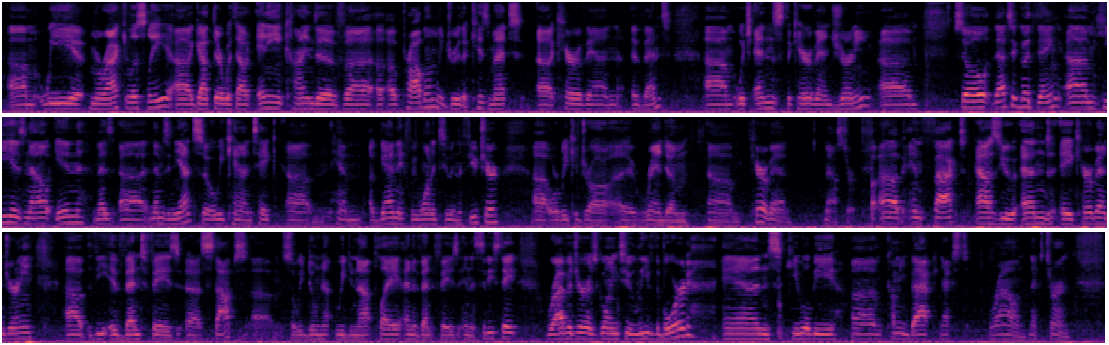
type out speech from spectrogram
Um, we miraculously uh, got there without any kind of uh, problem. We drew the Kismet uh, caravan event, um, which ends the caravan journey. Um, so that's a good thing. Um, he is now in Mez- uh, Nemsynet, so we can take um, him again if we wanted to in the future uh, or we could draw a random um, caravan master. Uh, in fact, as you end a caravan journey, uh, the event phase uh, stops. Um, so we do not we do not play an event phase in a city state. Ravager is going to leave the board, and he will be um, coming back next round, next turn.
